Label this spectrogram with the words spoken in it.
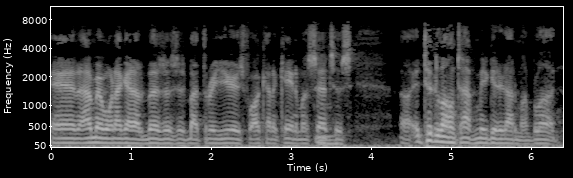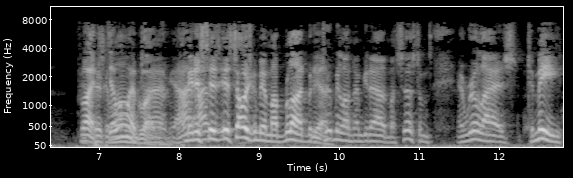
And I remember when I got out of business, it was about three years before I kind of came to my senses. Uh, it took a long time for me to get it out of my blood. Right, still in my blood. time. Yeah, I mean, it's I- it's, always going to be in my blood, but it took me a long time to get out of my system and realize, to me,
